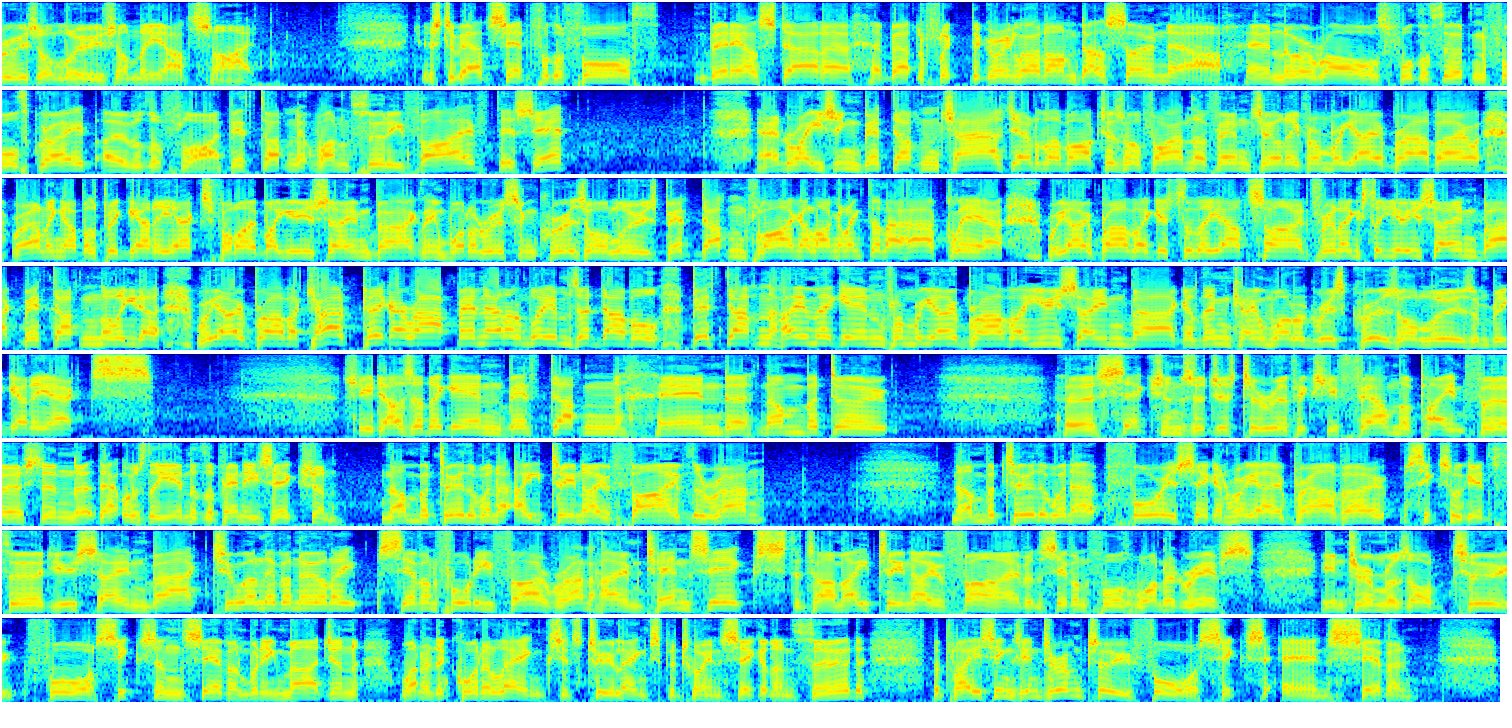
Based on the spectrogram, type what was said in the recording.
Cruise or Lose on the outside. Just about set for the fourth. Ben, our starter, about to flick the green light on, does so now. And Lure rolls for the third and fourth grade over the fly. Beth Dutton at 135. They're set. And racing, Beth Dutton charged out of the boxes. will find the fence early from Rio Bravo. Railing up as Bugatti X, followed by Usain Bark. Then Waterus and Cruise or Lose. Beth Dutton flying along a length and a half clear. Rio Bravo gets to the outside. Three lengths to Usain Bark. Beth Dutton the leader. Rio Bravo can't pick her up. And Alan Williams a double. Beth Dutton home again from Rio Bravo, Usain Bark. And then came Waterus, Cruise or Lose and Bugatti X. She does it again, Beth Dutton, and uh, number two. Her sections are just terrific. She found the paint first, and that was the end of the penny section. Number two, the winner, 1805, the run. Number two, the winner, four is second, Rio Bravo. Six will get third, Usain Bark. 211 early, 745 run home, 10-6. The time 1805 and seven fourth wanted refs. Interim result two, four, six and seven. Winning margin one and a quarter lengths. It's two lengths between second and third. The placings interim two, four, six and seven.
